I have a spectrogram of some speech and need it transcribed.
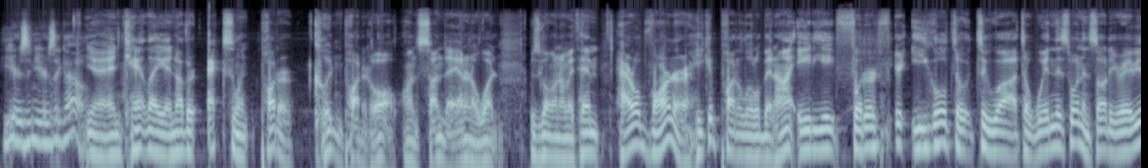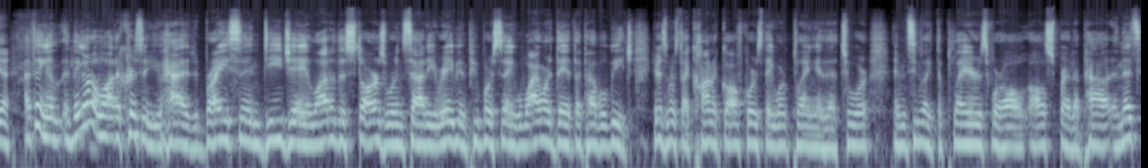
years and years ago. Yeah, and Cantlay, another excellent putter couldn't putt at all on Sunday. I don't know what was going on with him. Harold Varner, he could putt a little bit, huh? 88 footer eagle to to uh, to win this one in Saudi Arabia. I think um, they got a lot of Chris. You had Bryson, DJ, a lot of the stars were in Saudi Arabia, and people are saying, why weren't they at the Pebble Beach? Here's the most iconic golf course. They weren't playing at that tour, and it seems like the players were all all spread up out. And that's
